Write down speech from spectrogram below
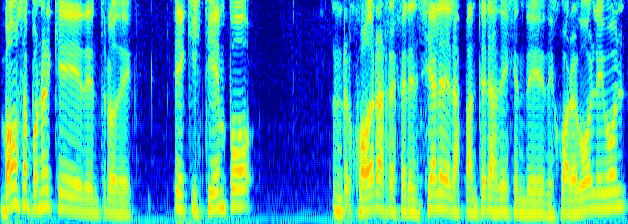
vamos a poner que dentro de X tiempo jugadoras referenciales de las Panteras dejen de jugar al voleibol,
